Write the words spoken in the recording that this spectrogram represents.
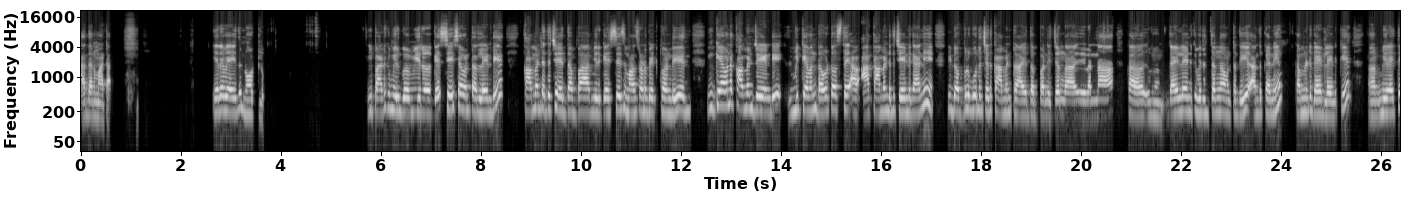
అదనమాట. ఇరవై ఐదు నోట్లు. ఈ పాటకు మీరు మీరు గెస్ట్ చేసే ఉంటారులేండి. కామెంట్ అయితే చేయొద్దబ్బా మీరు గెస్ట్ చేసి మనసులో పెట్టుకోండి. ఇంకేమైనా కామెంట్ చేయండి. మీకు ఏమైనా డౌట్ వస్తే ఆ- కామెంట్ అయితే చేయండి కానీ ఈ డబ్బుల గురించి అయితే కామెంట్ రాయొద్దబ్బా. నిజంగా ఏమన్నా గైడ్ లైన్కి విరుద్ధంగా ఉంటుంది. అందుకని కమ్యూనిటీ గైడ్ లైన్కి మీరైతే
